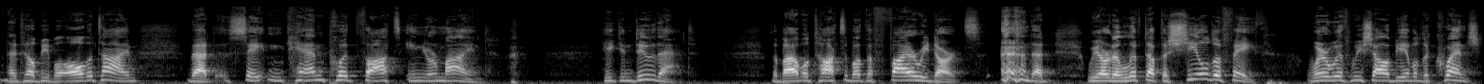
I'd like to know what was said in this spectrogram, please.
And I tell people all the time that Satan can put thoughts in your mind. He can do that. The Bible talks about the fiery darts, that we are to lift up the shield of faith, wherewith we shall be able to quench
